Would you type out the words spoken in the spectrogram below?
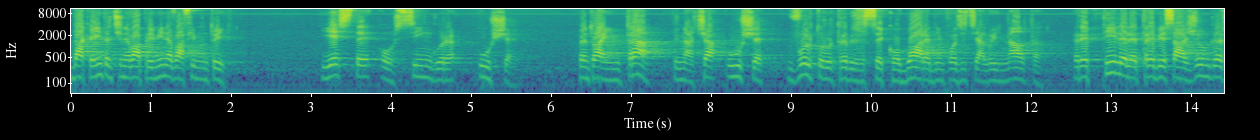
dacă intră cineva prin mine, va fi mântuit. este o singură ușă. Pentru a intra prin acea ușă, vulturul trebuie să se coboare din poziția lui înaltă. Reptilele trebuie să ajungă,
